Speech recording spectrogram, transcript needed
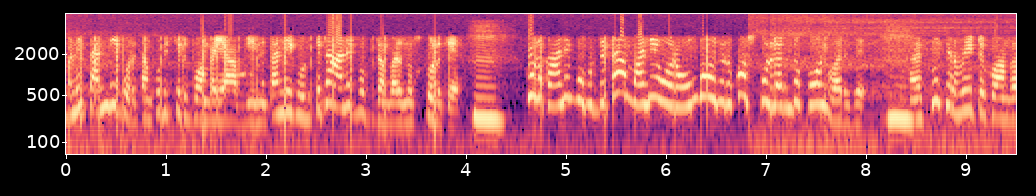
பண்ணி தண்ணி கொடுத்தேன். குடிச்சிட்டு போங்கய்யா அப்படின்னு. தண்ணி கொடுத்துட்டு அனுப்பி விட்டுட்டேன் பாருங்க ஸ்கூலுக்கு ஸ்கூலுக்கு அனுப்பி விட்டுட்டா மணி ஒரு ஒன்பது இருக்கும் ஸ்கூல்ல இருந்து போன் வருது. சீக்கிரம் வீட்டுக்கு வாங்க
